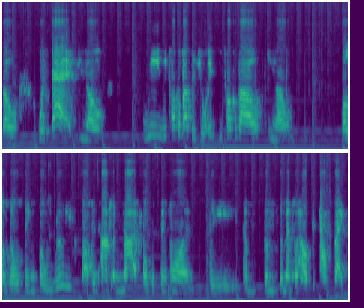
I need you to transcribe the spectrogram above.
so with that, you know, we, we talk about the joys. We talk about, you know, all of those things, but we really oftentimes are not focusing on the, the, the, the mental health aspect.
